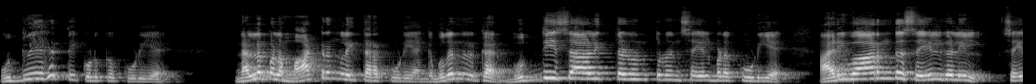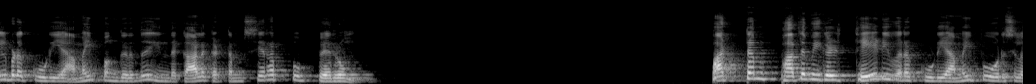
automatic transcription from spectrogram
உத்வேகத்தை கொடுக்கக்கூடிய நல்ல பல மாற்றங்களை தரக்கூடிய அங்கே புதன் இருக்கார். புத்திசாலித்தனத்துடன் செயல்படக்கூடிய அறிவார்ந்த செயல்களில் செயல்படக்கூடிய அமைப்புங்கிறது இந்த காலகட்டம் சிறப்பு பெறும். பட்டம் பதவிகள் தேடி வரக்கூடிய அமைப்பு ஒரு சில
